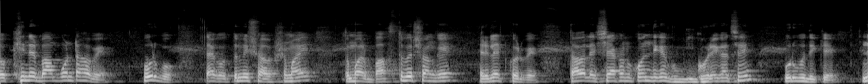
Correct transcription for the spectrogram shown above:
দক্ষিণের বাম কোনটা হবে? পূর্ব। দেখো, তুমি সবসময় তোমার বাস্তবের সঙ্গে রিলেট করবে। তাহলে সে এখন কোন দিকে ঘুরে গেছে? পূর্ব দিকে। নেক্সট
